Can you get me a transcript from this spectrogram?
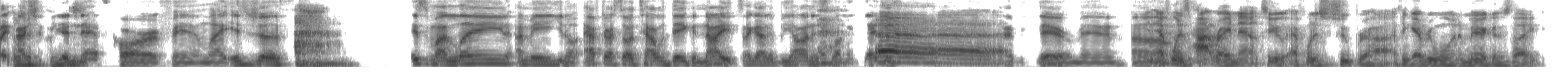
like I should be a NASCAR fan. Like it's just, it's my lane. I mean, you know, after I saw Talladega Nights, I got to be honest, like that just uh, had me there, man. Um, F one is hot right now too. F one is super hot. I think everyone in America is like,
